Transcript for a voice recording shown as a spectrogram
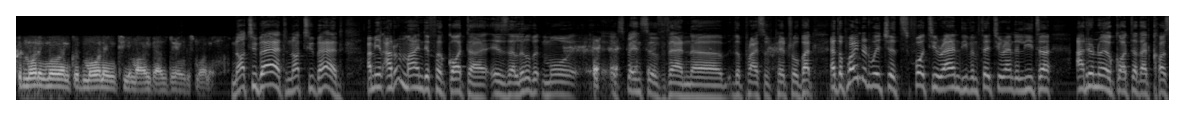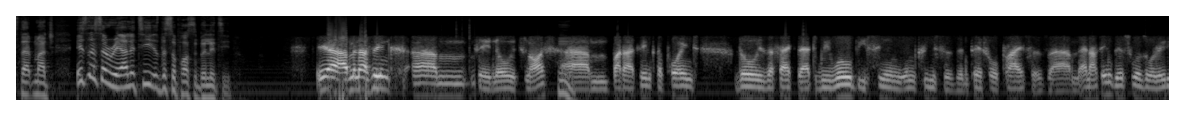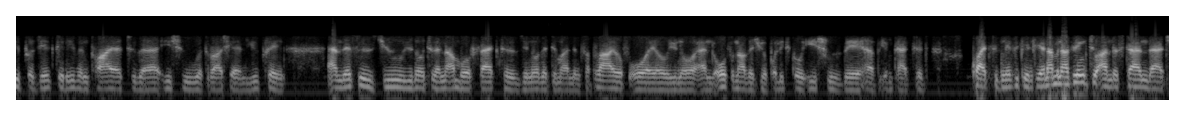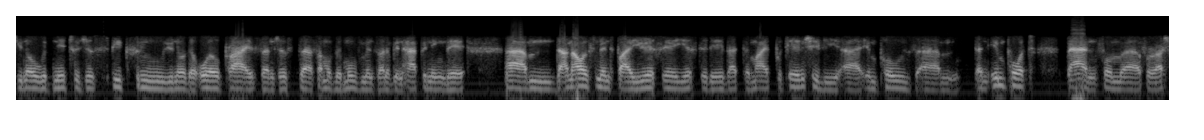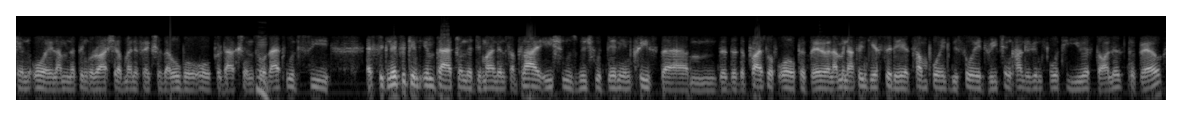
Good morning, Mo, and good morning, team. How are you guys doing this morning? Not too bad, not too bad. I mean, I don't mind if a kota is a little bit more expensive than uh, the price of petrol, but at the point at which it's 40 Rand, even 30 Rand a litre, I don't know a kota that costs that much. Is this a reality? Is this a possibility? Yeah, I mean, I think um, they know it's not, Hmm. um, but I think the point, though, is the fact that we will be seeing increases in petrol prices, um, and I think this was already projected even prior to the issue with Russia and Ukraine. And this is due, you know, to a number of factors, you know, the demand and supply of oil, you know, and also now the geopolitical issues they have impacted quite significantly. And I mean, I think to understand that, you know, we'd need to just speak through, you know, the oil price and just uh, some of the movements that have been happening there. Um, the announcement by USA yesterday that they might potentially uh, impose um, an import ban from uh, for Russian oil. I mean, I think Russia manufactures global oil production, so Mm. that would see a significant impact on the demand and supply issues, which would then increase the, um, the, the the price of oil per barrel. I mean, I think yesterday at some point we saw it reaching 140 US dollars per barrel,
